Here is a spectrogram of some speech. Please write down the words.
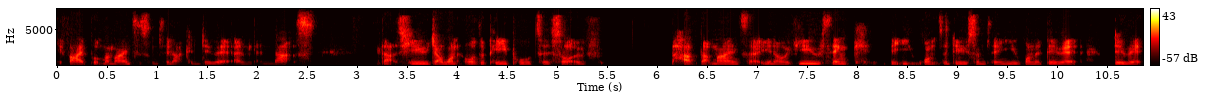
if I put my mind to something, I can do it, and and that's that's huge. I want other people to sort of have that mindset. You know, if you think that you want to do something, you want to do it, do it.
